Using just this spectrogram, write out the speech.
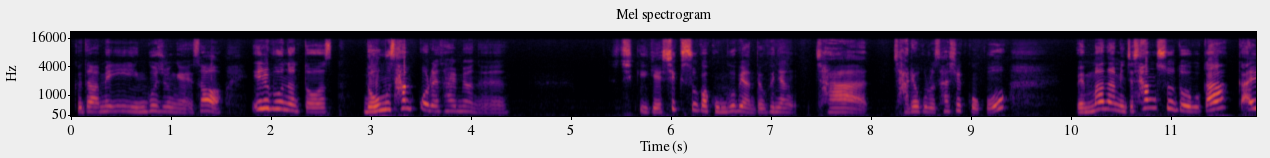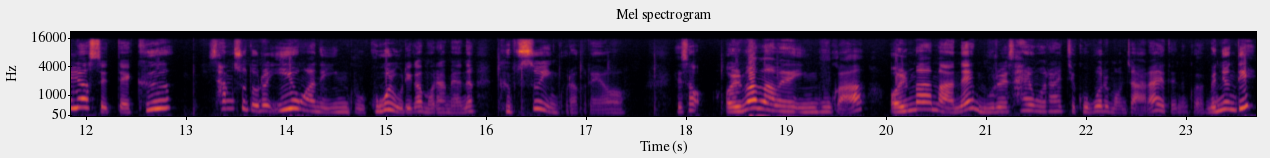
그 다음에 이 인구 중에서 일부는 또 너무 산골에 살면은 이게 식수가 공급이 안 되고 그냥 자 자력으로 사실 거고 웬만하면 이제 상수도가 깔렸을 때 그 상수도를 이용하는 인구 그걸 우리가 뭐라면은 급수 인구라 그래요. 그래서 얼마 만에 인구가 얼마 만에 물을 사용을 할지 그거를 먼저 알아야 되는 거예요. 몇 년 뒤?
